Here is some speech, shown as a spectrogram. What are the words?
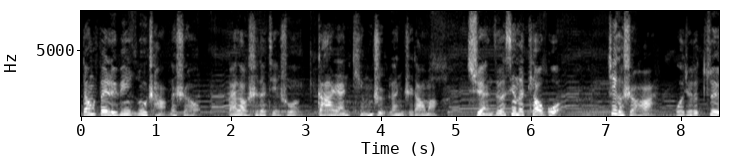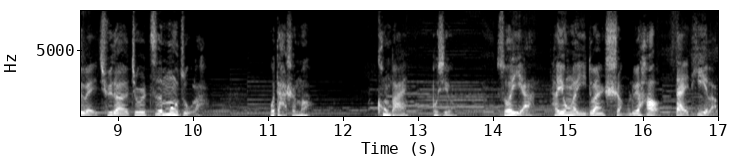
当菲律宾入场的时候，白老师的解说戛然停止了，你知道吗？选择性的跳过。这个时候啊，我觉得最委屈的就是字幕组了。我打什么？空白不行，所以啊，他用了一段省略号代替了。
